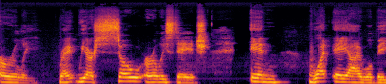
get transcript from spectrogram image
early, right? We are so early stage in what AI will be.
